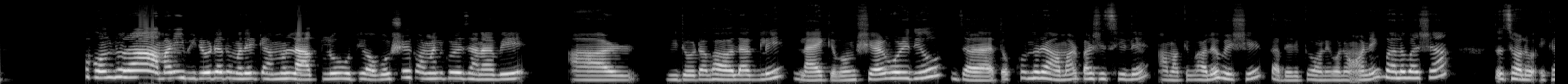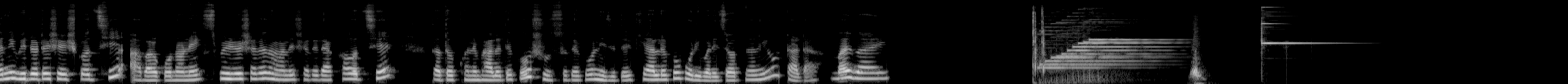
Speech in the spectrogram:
বন্ধুরা, আমার এই ভিডিওটা তোমাদের কেমন লাগল অতি অবশ্যই কমেন্ট করে জানাবে। আর ভিডিওটা ভালো লাগলে লাইক এবং শেয়ার করে দিও। যারা এতক্ষণ ধরে আমার পাশে ছিলে, আমাকে ভালোবেসে তাদেরকে অনেক অনেক অনেক ভালোবাসা। তো চলো, এখানেই ভিডিওটা শেষ করছি। আবার কোনো নেক্সট ভিডিওর সাথে তোমাদের সাথে দেখা হচ্ছে। ততক্ষণে ভালো থেকো, সুস্থ থেকো, নিজেদের খেয়াল রেখো, পরিবারের যত্ন নিও। Tata bye bye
